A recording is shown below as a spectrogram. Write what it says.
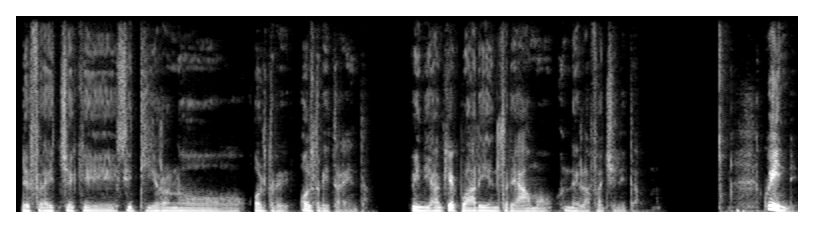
le frecce che si tirano oltre, oltre i 30. Quindi anche qua rientriamo nella facilità. Quindi,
